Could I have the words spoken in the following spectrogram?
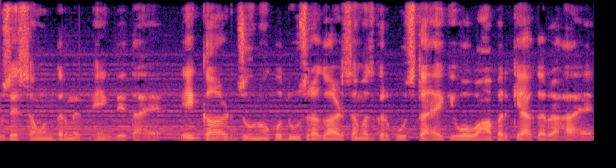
उसे समुद्र में फेंक देता है। एक गार्ड जूनो को दूसरा गार्ड समझकर पूछता है कि वो वहाँ पर क्या कर रहा है।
